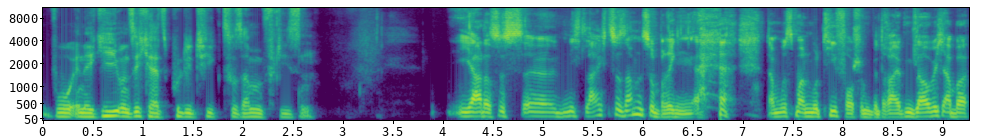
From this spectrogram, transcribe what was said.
wo Energie und Sicherheitspolitik zusammenfließen. Ja, das ist äh, nicht leicht zusammenzubringen. da muss man Motivforschung betreiben, glaube ich. Aber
